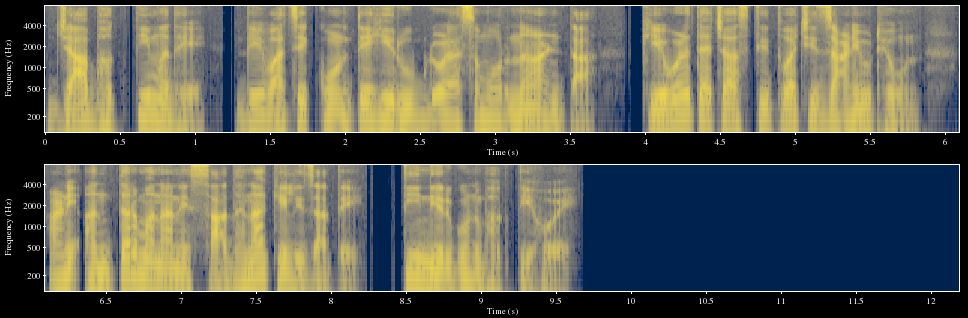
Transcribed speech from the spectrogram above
ज्या भक्तीमध्ये देवाचे कोणतेही रूप डोळ्यासमोर न आणता केवळ त्याच्या अस्तित्वाची जाणीव ठेवून आणि अंतर्मनाने साधना केली जाते ती निर्गुण भक्ती होय.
